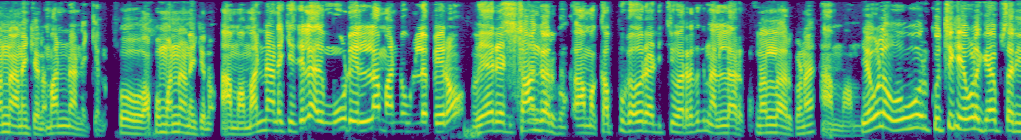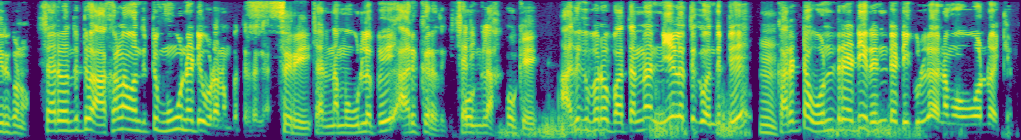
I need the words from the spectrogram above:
மண் அணைக்கணும். மண் அணைக்கணும். ஓ அப்ப மண் அணைக்கணும். ஆமா மண் அணைக்கச்சுல அது மூடு எல்லாம் மண் உள்ள போயிரும். வேற அடிச்சு ஸ்ட்ராங்கா இருக்கும். ஆமா கப்பு கவர் அடிச்சு வர்றதுக்கு நல்லா இருக்கும். நல்லா இருக்கும்ண்ணே ஆமா எவ்வளவு ஒவ்வொரு குச்சிக்கு எவ்வளவு கேப் சார் இருக்கணும்? சார் வந்துட்டு அகலம் வந்துட்டு மூணு அடி விடணும் பத்துடுங்க சரி. சரி நம்ம உள்ள போய் அறுக்கிறதுக்கு சரிங்களா? ஓகே அதுக்கு பிறகு பார்த்தோம்னா நீளத்துக்கு வந்துட்டு. கரெக்டா ஒன்றரை அடி ரெண்டு அடிக்குள்ள நம்ம ஒவ்வொன்று வைக்கணும்.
